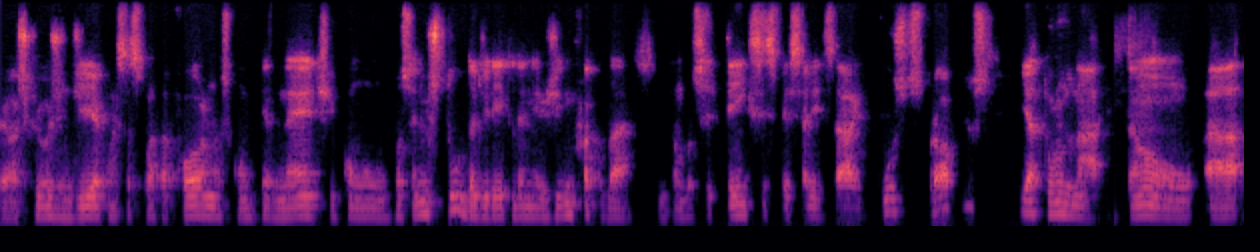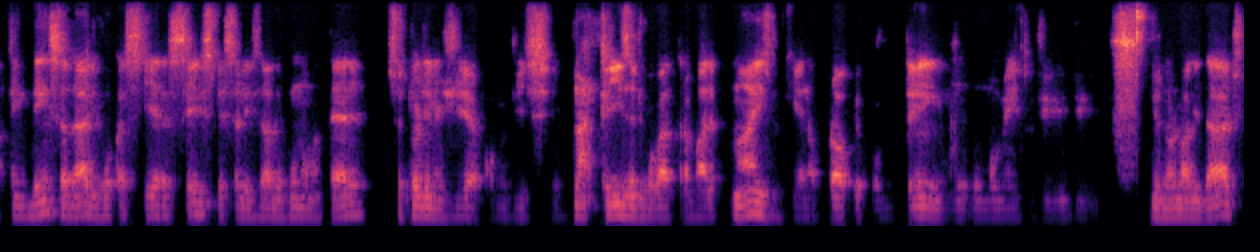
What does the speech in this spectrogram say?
Eu acho que hoje em dia, com essas plataformas, com internet, com você não estuda direito da energia em faculdades. Então, você tem que se especializar em cursos próprios e atuando na área. Então, a tendência da advocacia era ser especializado em alguma matéria, setor de energia, como eu disse, na crise, advogado trabalha mais do que no próprio, como tem um, um momento de, de, de, normalidade.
